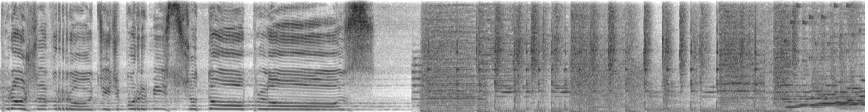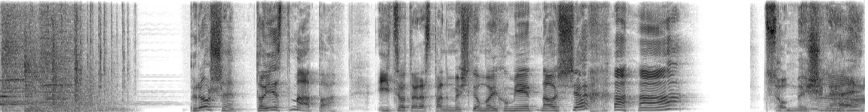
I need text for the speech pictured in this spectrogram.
Proszę wrócić, burmistrzu Duplus. Proszę, to jest mapa. I co teraz pan myśli o moich umiejętnościach? Haha! Co myślę?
